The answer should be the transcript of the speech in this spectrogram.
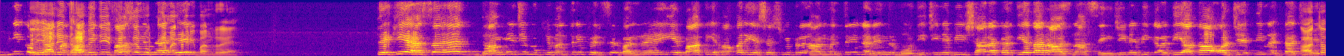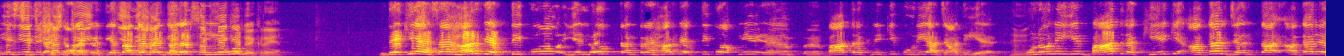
भी तो कहूँगी जी फिर से मुख्यमंत्री बन रहे हैं। देखिए ऐसा है धामी जी मुख्यमंत्री फिर से बन रहे हैं। ये बात यहाँ पर यशस्वी प्रधानमंत्री नरेंद्र मोदी जी ने भी इशारा कर दिया था राजनाथ सिंह जी ने भी कर दिया था और जेपी नड्डा जी अच्छा ने भी चीज़ का इशारा कर दिया था। अगर मैं गलत नहीं हूँ देख रहे हैं? देखिए ऐसा है हर व्यक्ति को ये लोकतंत्र है हर व्यक्ति को अपनी बात रखने की पूरी आज़ादी है। उन्होंने ये बात रखी है कि अगर जनता अगर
